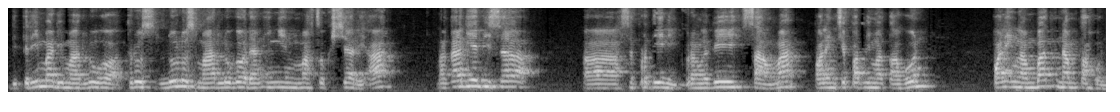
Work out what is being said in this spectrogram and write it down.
diterima di Marlugo terus lulus Marlugo dan ingin masuk syariah, maka dia bisa uh, seperti ini, kurang lebih sama, paling cepat lima tahun, paling lambat enam tahun,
